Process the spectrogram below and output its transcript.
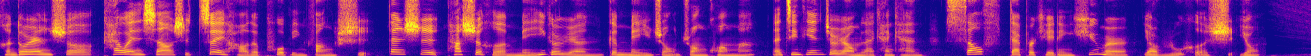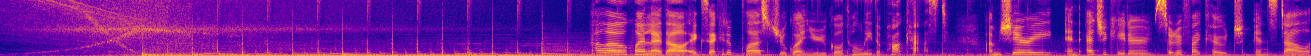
很多人说开玩笑是最好的破冰方式，但是它适合每一个人跟每一种状况吗？那今天就让我们来看看 self-deprecating humor 要如何使用。Hello，欢迎来到 Executive Plus 主管与沟通力的 Podcast。I'm Sherry, an educator, certified coach, and style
